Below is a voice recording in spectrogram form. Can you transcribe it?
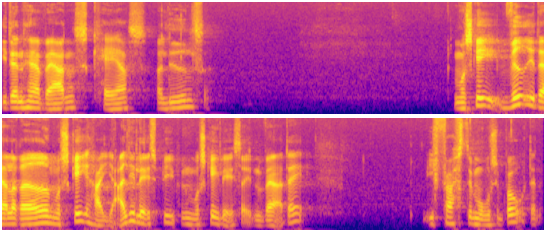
i den her verdens kaos og lidelse. Måske ved I det allerede, måske har I aldrig læst Bibelen, måske læser I den hver dag. I første Mosebog, den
